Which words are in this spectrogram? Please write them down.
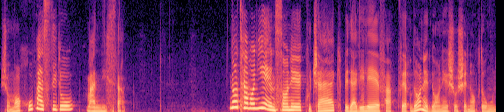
شما خوب هستید و من نیستم. ناتوانی انسان کوچک به دلیل فقدان دانش و شناخت اون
